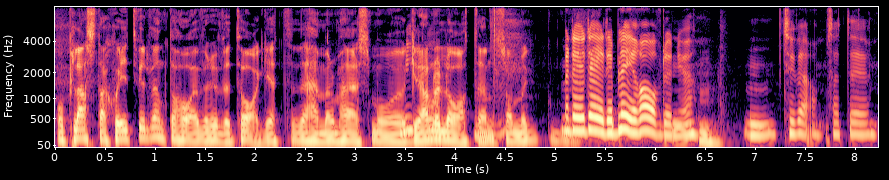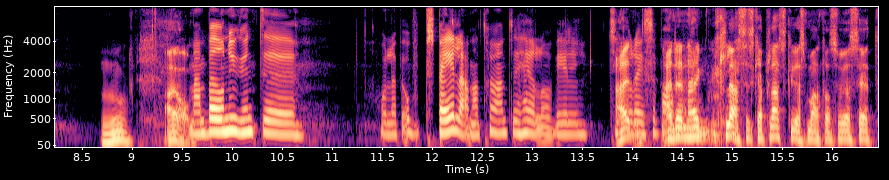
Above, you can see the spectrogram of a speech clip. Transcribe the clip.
Och plastaskit vill vi inte ha överhuvudtaget. Det här med de här små Mikro. granulaten som... men det är det det blir av den ju. Mm, tyvärr. Så att, eh, Mm. Ja, ja. man bör nog inte hålla på. Och spelarna tror jag inte heller vill tycker det är så bra. nej, den här klassiska plastgräsmattan som vi har sett,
